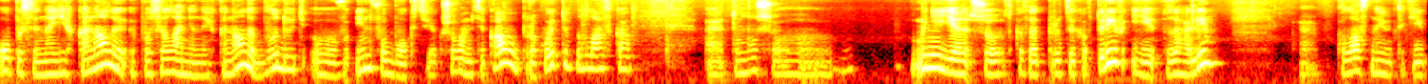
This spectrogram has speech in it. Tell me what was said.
описи на їх канали, посилання на їх канали будуть в інфобоксі. Якщо вам цікаво, проходьте, будь ласка, тому що мені є що сказати про цих авторів, і взагалі е, класний такий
